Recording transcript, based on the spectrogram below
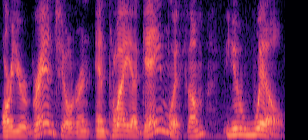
or your grandchildren and play a game with them, you will.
